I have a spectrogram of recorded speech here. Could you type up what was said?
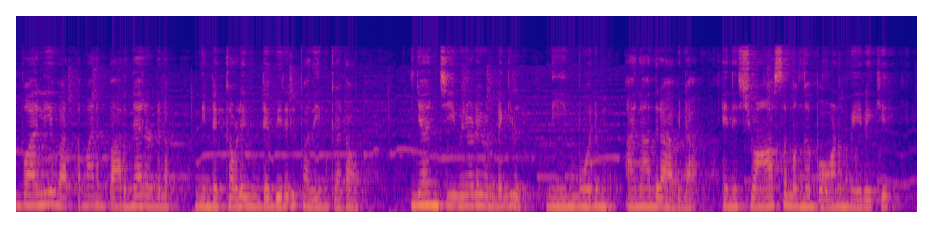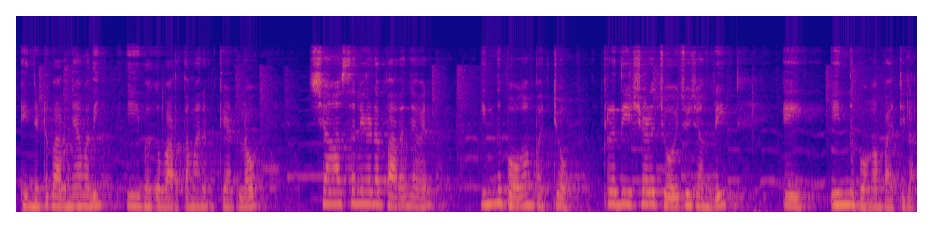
വലിയ വർത്തമാനം പറഞ്ഞാലുണ്ടല്ലോ നിന്റെ കവളിൽ നിന്റെ വിരൽ പതിയും കേട്ടോ. ഞാൻ ജീവനോടെ ഉണ്ടെങ്കിൽ നീ മോനും അനാഥരാവില്ല. എന്നെ ശ്വാസം അങ്ങ് പോകണം മേലേക്ക്. എന്നിട്ട് പറഞ്ഞാൽ മതി ഈ വക വർത്തമാനം കേട്ടല്ലോ. ശാസനയോടെ പറഞ്ഞവൻ ഇന്ന് പോകാൻ പറ്റുമോ? പ്രതീക്ഷയോടെ ചോദിച്ചു ചന്ദ്രി. ഏയ് ഇന്ന് പോകാൻ പറ്റില്ല.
